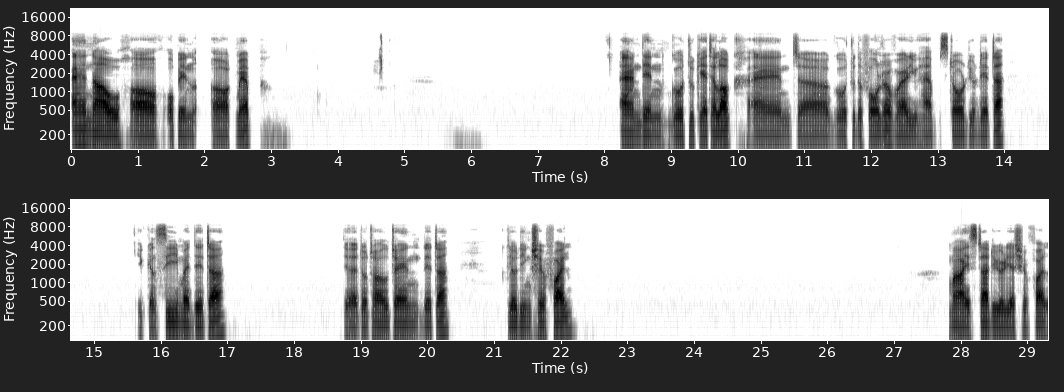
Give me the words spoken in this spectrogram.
And now uh, open ArcMap and then go to catalog and uh, go to the folder where you have stored your data. You can see my data the total 10 data including shapefile. my study area shapefile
